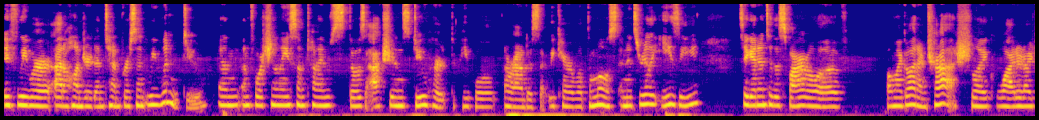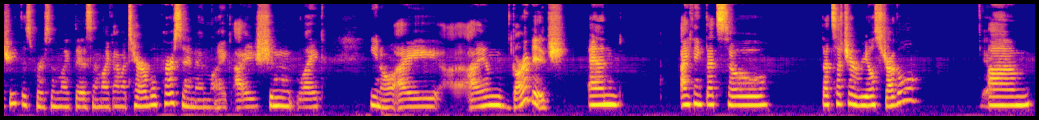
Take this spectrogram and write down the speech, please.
if we were at 110%, we wouldn't do. And unfortunately, sometimes those actions do hurt the people around us that we care about the most. And it's really easy to get into the spiral of, oh my god i'm trash like why did i treat this person like this and like i'm a terrible person and like i shouldn't like you know i i am garbage and i think that's so that's such a real struggle. Yeah. um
